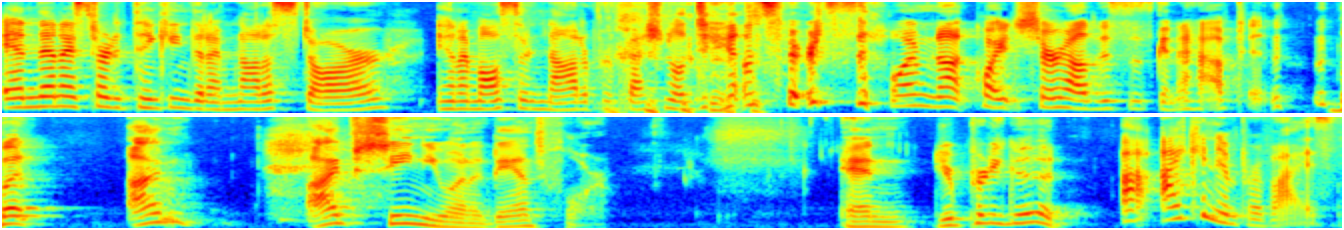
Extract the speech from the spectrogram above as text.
And then I started thinking that I'm not a star and I'm also not a professional dancer, so I'm not quite sure how this is going to happen. But I'm I've seen you on a dance floor. And you're pretty good. I, I can improvise.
